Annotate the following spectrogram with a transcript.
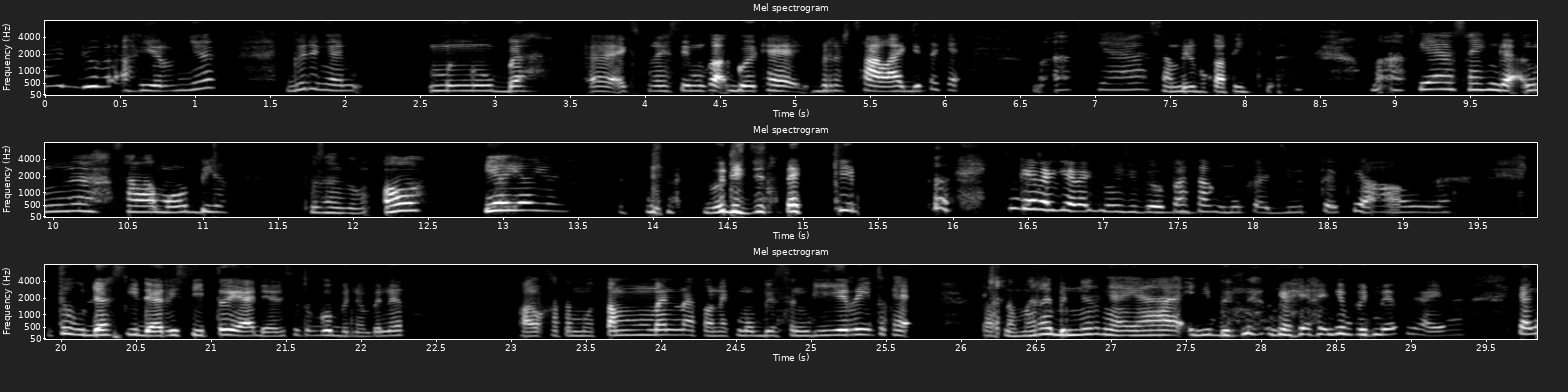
aduh akhirnya gue dengan mengubah eh, ekspresi muka gue kayak bersalah gitu kayak maaf ya sambil buka pintu. Maaf ya saya nggak ngeh salah mobil. Terus langsung oh iya iya iya gitu. gue dijutekin gara-gara gue juga pasang muka jutek ya Allah. Itu udah sih dari situ ya dari situ gue bener-bener kalau ketemu temen atau naik mobil sendiri itu kayak plat nomornya bener nggak ya? Ini bener nggak ya? Ini bener nggak ya? Yang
